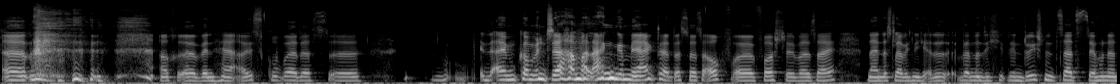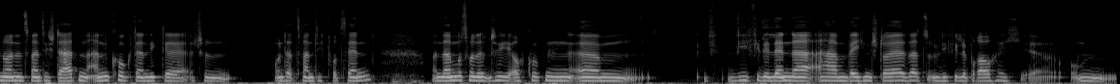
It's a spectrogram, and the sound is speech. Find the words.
Ähm, auch äh, wenn Herr Eisgruber das äh, in einem Kommentar mal angemerkt hat, dass das auch äh, vorstellbar sei. Nein, das glaube ich nicht. Also, wenn man sich den Durchschnittssatz der 129 Staaten anguckt, dann liegt er schon unter 20 Prozent. Und dann muss man natürlich auch gucken, ähm, wie viele Länder haben welchen Steuersatz und wie viele brauche ich, äh, um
